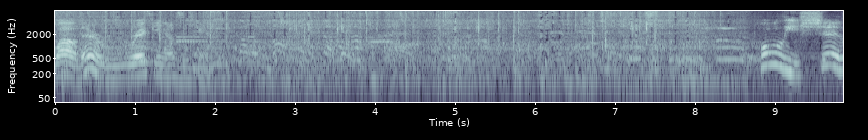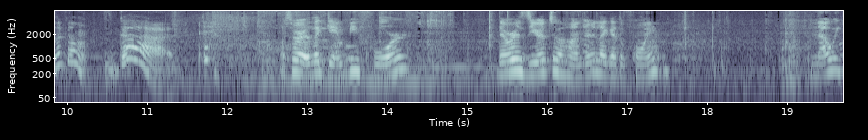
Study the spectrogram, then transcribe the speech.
wow, they're wrecking us this game. Holy shit, look at God. I swear, the game before, they were 0 to 100, like at the point. Now we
